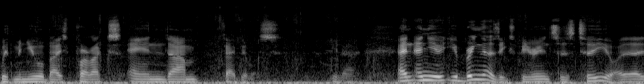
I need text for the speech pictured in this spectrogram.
with manure-based products, and um, fabulous, you know. And and you, you bring those experiences to you uh,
